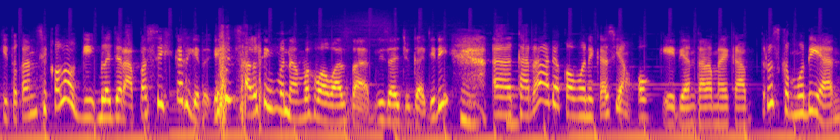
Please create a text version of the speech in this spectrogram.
gitu kan? Psikologi belajar apa sih kan gitu. Jadi saling menambah wawasan bisa juga. Jadi hmm. uh, karena ada komunikasi yang oke okay di antara mereka. Terus kemudian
